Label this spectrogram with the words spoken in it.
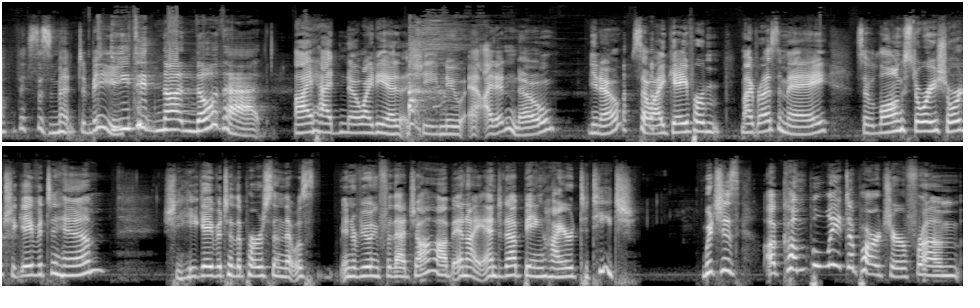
oh, This is meant to be. You did not know that. I had no idea she knew. I didn't know, you know? So I gave her my resume. So long story short, she gave it to him. She, he gave it to the person that was interviewing for that job. And I ended up being hired to teach, which is a complete departure from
